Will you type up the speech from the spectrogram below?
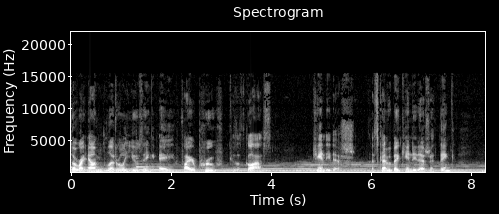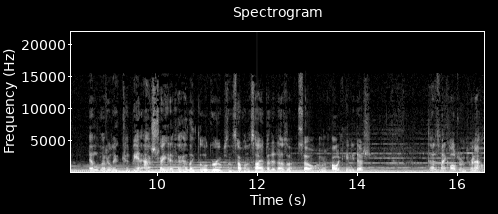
So right now I'm literally using a fireproof, because it's glass, candy dish. It's kind of a big candy dish. I think it literally could be an ashtray if it had like the little grooves and stuff on the side, but it doesn't. So I'm to call it a candy dish. That is my cauldron for now.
